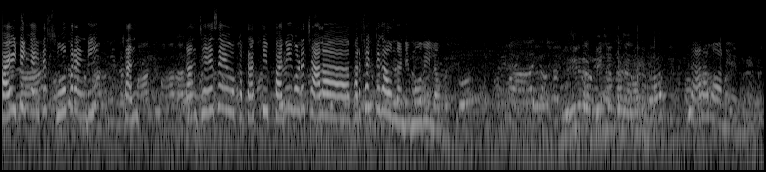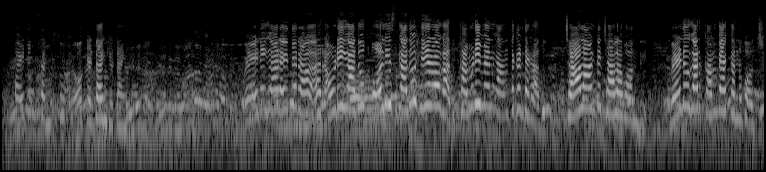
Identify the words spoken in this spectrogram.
ఫైటింగ్ అయితే సూపర్ అండి. తను తను చేసే ఒక ప్రతి పని కూడా చాలా పర్ఫెక్ట్గా ఉందండి మూవీలో చాలా బాగున్నాయి ఫైటింగ్స్ అండి super. Okay thank you thank you Veni అయితే రౌడీ కాదు పోలీస్ కాదు హీరో కాదు కమెడీ మ్యాన్ అంతకంటే కాదు. చాలా అంటే చాలా బాగుంది. వేణు గారు కంబ్యాక్ అనుకోవచ్చు.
